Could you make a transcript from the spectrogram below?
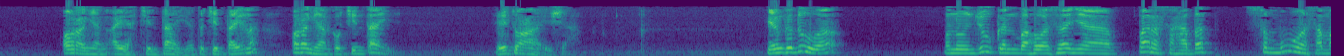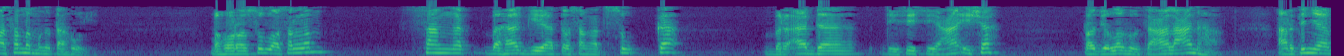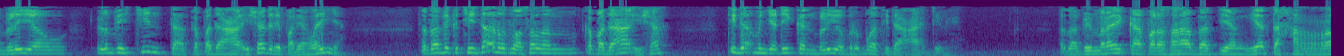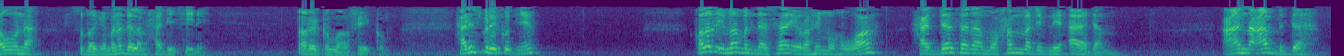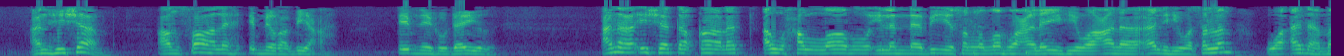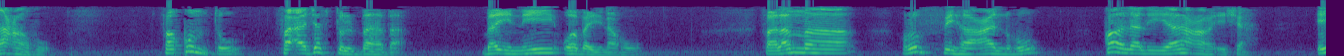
orang yang ayah cintai atau cintailah orang yang kau cintai yaitu Aisyah. Yang kedua, menunjukkan bahwasanya para sahabat semua sama-sama mengetahui bahwa Rasulullah SAW sangat bahagia atau sangat suka berada di sisi Aisyah radhiyallahu taala anha. Artinya beliau lebih cinta kepada Aisyah daripada yang lainnya. Tetapi kecintaan Rasulullah SAW kepada Aisyah tidak menjadikan beliau berbuat tidak adil. Tetapi mereka para sahabat yang yataharrauna sebagaimana dalam hadis ini. Barakallahu fiikum. Hadis berikutnya Qala Imam An-Nasa'i rahimahullah haddatsana Muhammad ibn Adam an Abdah an Hisham an Salih ibn Rabi'ah ibn Hudayr عن عائشة قالت أوحى الله إلى النبي صلى الله عليه وعلى آله وسلم وأنا معه. فقمت فأجفت الباب بيني وبينه. فلما رفه عنه قال لي يا عائشة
